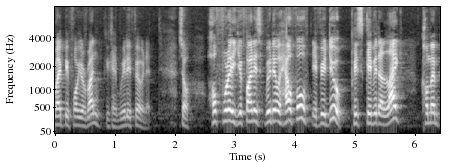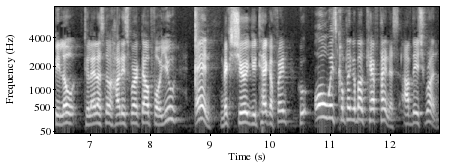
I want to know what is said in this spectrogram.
right before you run. You can really feel it. So hopefully you find this video helpful. If you do, please give it a like, comment below to let us know how this worked out for you, and make sure you tag a friend who always complains about calf tightness after each run.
